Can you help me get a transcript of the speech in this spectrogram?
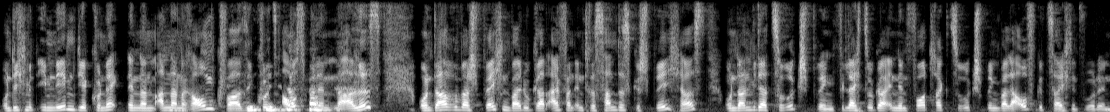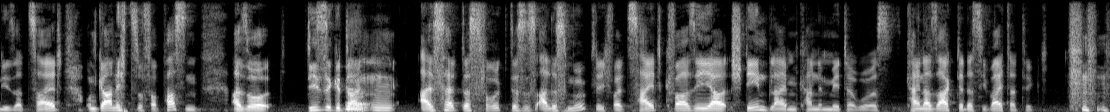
und dich mit ihm neben dir connecten in einem anderen Raum quasi, kurz ausblenden alles und darüber sprechen, weil du gerade einfach ein interessantes Gespräch hast und dann wieder zurückspringen, vielleicht sogar in den Vortrag zurückspringen, weil er aufgezeichnet wurde in dieser Zeit und gar nicht zu verpassen. Also diese Gedanken, ja. Als halt das Verrückte, das ist alles möglich, weil Zeit quasi ja stehen bleiben kann im Metaverse. Keiner sagt ja, dass sie weiter tickt.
